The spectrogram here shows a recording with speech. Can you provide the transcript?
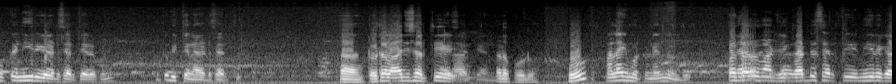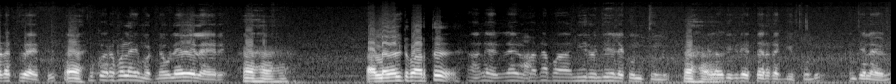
ಒಕ್ಕ ನೀರಿಗೆ ಎರಡು ಸರ್ತಿ ಎಳಪುಣೆ ಒಕ್ಕ ಬಿತ್ತನೆ ಎರಡು ಸರ್ತಿ. ಟೋಟಲ್ ಆಜಿ ಸರ್ತಿ ಅಡಪೋಡು ಹೂ? ಪಲಾಯಿ ಮಟ್ಟಣೆ ಎಂದೊಂದು ಎರಡು ಸರ್ತಿ ನೀರಿಗೆ ಅಡಕ್ತದಾಯ್ತು ಮುಖವರ ಪಲಾಯಿ ಮಟ್ಟಣೆ ಅವಳು ಎಳೆಯಲಾಯರೆ ಲೇವೇಲ ಆಯ್ರೆ ಆ ಲೆವೆಲ್ ಟು ಬಾರ್ತ್ ನೀರು ಒಂಜಿ ಎಲೆ ಕುಂತುಂಡು ಕೆಲವರಿಗೆ ಗಿಡ ಎತ್ತರ ತಗ್ಗಿಪ್ಪುಂಡು ಅಂತೆಲ್ಲ ಹೇಳು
